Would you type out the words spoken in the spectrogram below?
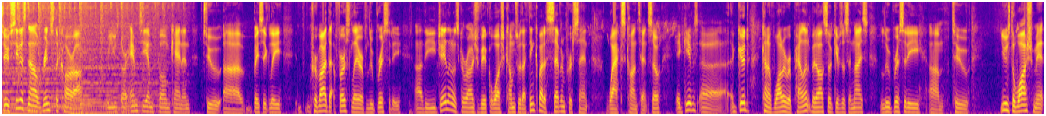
So you've seen us now rinse the car off. We used our MTM foam cannon to uh, basically provide that first layer of lubricity. Uh, the Jay Leno's Garage Vehicle Wash comes with, I think, about a 7% wax content. So it gives uh, a good kind of water repellent, but also gives us a nice lubricity um, to use the wash mitt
